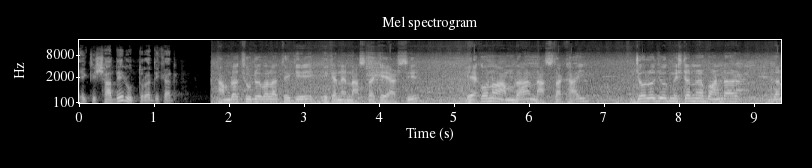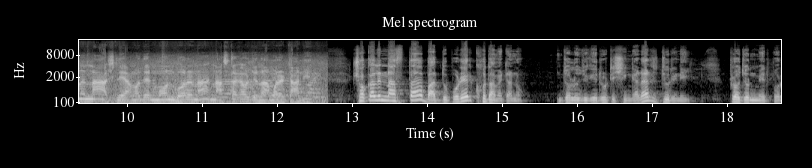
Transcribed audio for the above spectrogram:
একটি স্বাদের উত্তরাধিকার। আমরা ছোটোবেলা থেকে এখানে নাস্তা খেয়ে আসছি। এখনও আমরা নাস্তা খাই। জলযোগ মিষ্টান্নের ভাণ্ডার এখানে না আসলে আমাদের মন ভরে না নাস্তা খাওয়ার জন্য আমার টানে। সকালের নাস্তা বা দুপুরের খোদা মেটানো। জলযুগের রুটি সিঙ্গারার জুড়ি নেই। প্রজন্মের পর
